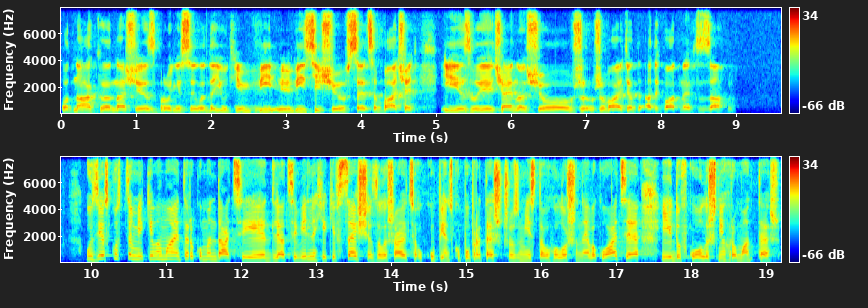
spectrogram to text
Однак е, наші збройні сили дають їм ві- відсіч, все це бачать, і звичайно, що вж- вживають ад- адекватних заходів. У зв'язку з цим, які ви маєте рекомендації для цивільних, які все ще залишаються у Куп'янську, попри те, що з міста оголошена евакуація, і довколишніх громад теж.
